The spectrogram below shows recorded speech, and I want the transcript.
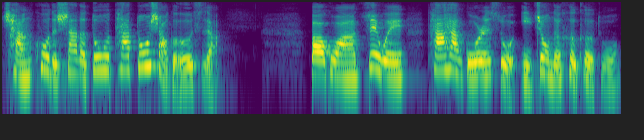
残酷的杀了多他多少个儿子啊！包括最为他和国人所倚重的赫克托。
